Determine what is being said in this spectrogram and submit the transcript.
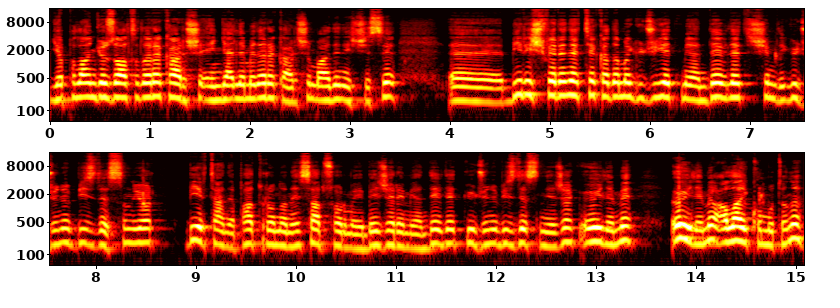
yapılan gözaltılara karşı, engellemelere karşı maden işçisi e, bir işverene tek adama gücü yetmeyen devlet şimdi gücünü bizde sınıyor. Bir tane patrondan hesap sormayı beceremeyen devlet gücünü bizde sınayacak. Öyle mi? Öyle mi alay komutanı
